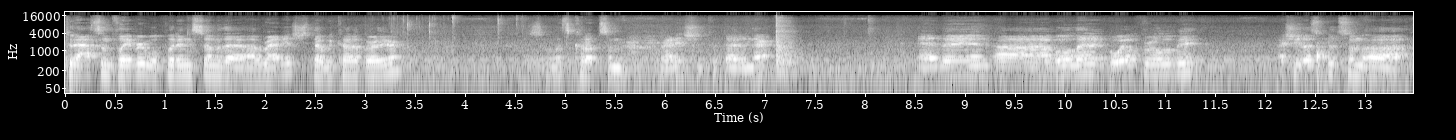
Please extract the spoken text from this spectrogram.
to add some flavor, we'll put in some of the uh, radish that we cut up earlier. So let's cut up some radish and put that in there. And then uh, we'll let it boil for a little bit. Actually, let's put some uh,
